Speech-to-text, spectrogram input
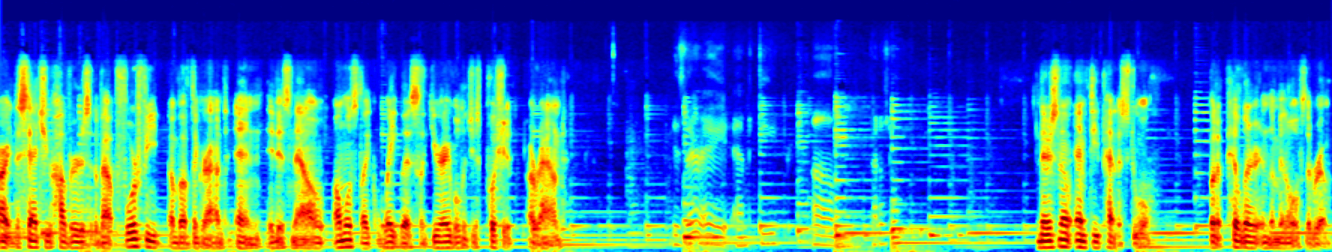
All right, the statue hovers about four feet above the ground, and it is now almost like weightless. Like you're able to just push it around. Is there a empty um pedestal? There's no empty pedestal, but a pillar in the middle of the room.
